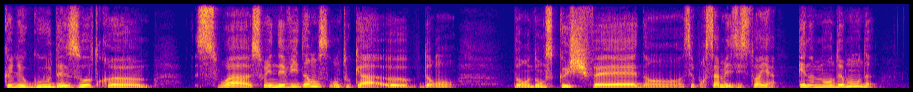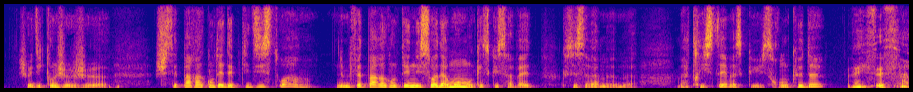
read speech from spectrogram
que le goût des autres soit, soit une évidence, en tout cas, dans, dans, ce que je fais. C'est pour ça, mes histoires, il y a énormément de monde. Je me dis, quand je, je, je sais pas raconter des petites histoires. hein. Ne me faites pas raconter une histoire d'amour, mais qu'est-ce que ça va être, que ça va m'attrister parce qu'ils seront que deux. Oui, c'est ça.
